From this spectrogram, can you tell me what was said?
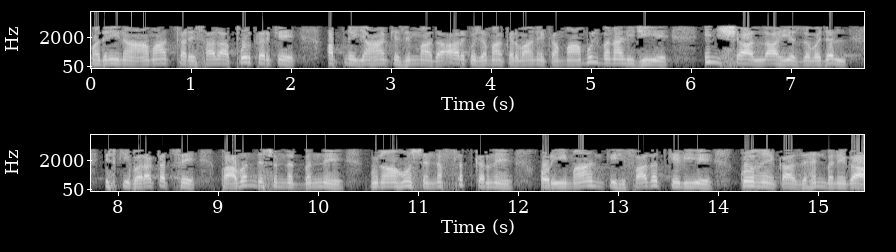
مدنی نعامات کا رسالہ پر کر کے اپنے یہاں کے ذمہ دار کو جمع کروانے کا معمول بنا لیجیے ان شاء اللہ اس کی برکت سے پابند سنت بننے، گناہوں سے نفرت کرنے اور ایمان کی حفاظت کے لیے کرنے کا ذہن بنے گا۔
